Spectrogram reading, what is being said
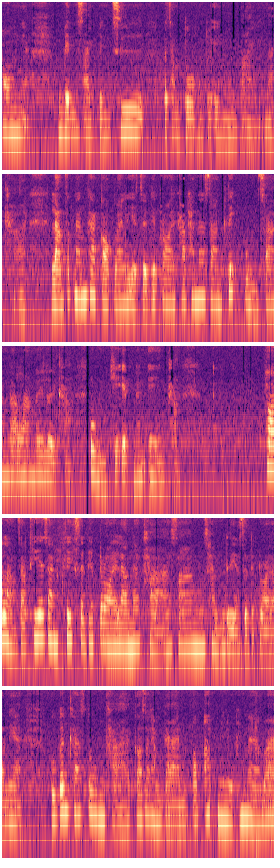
ห้องเนี่ยเบนใส่เป็นชื่อประจำตัวของตัวเองลงไปนะคะ หลังจากนั้นค่ะกรอกรายละเอียดเสร็จเรียบร้อยค่ะท่านอาจารย์คลิกปุ่มสร้างด้านล่างได้เลยค่ะ ปุ่ม create นั่นเองค่ะพอหลังจากที่อาจารย์คลิกเสร็จเรียบร้อยแล้วนะคะ สร้างชั้นเรียนเสร็จเรียบร้อยแล้วเนี่ย Google Classroom ค่ะ ก็จะทำการ pop up เมนูขึ้นมาว่า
